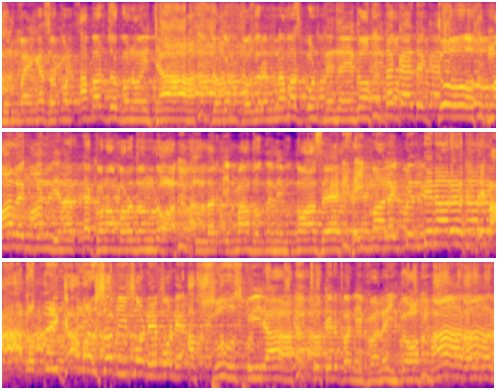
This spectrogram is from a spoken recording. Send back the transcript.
ঘুম যখন, আবার যখন ওইটা, যখন ফজরের নামাজ পড়তে যাইত, তাকায় দেখতো মালিক বিন দিনার এখনও পর্যন্ত আল্লাহর ইবাদতে নিম্ন আছে। এই মালিক বিন দিনারের ইবাদত আমার স্বামী মনে মনে আফসুস কইরা চোখের পানি ফেলাইত, আর আল্লাহর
